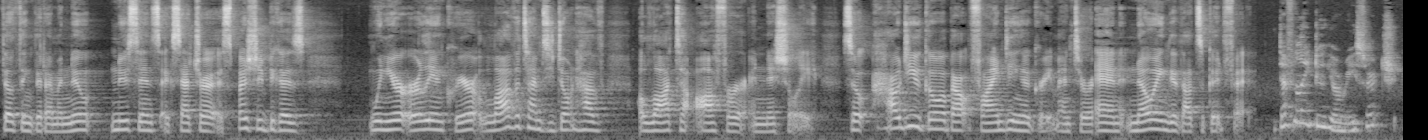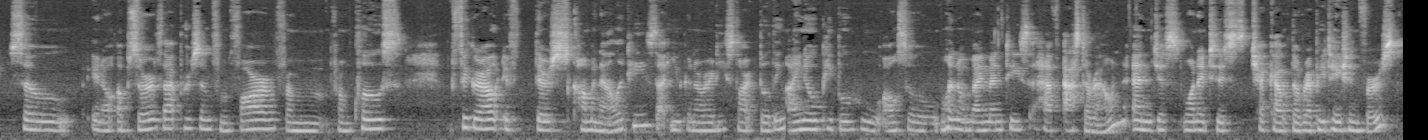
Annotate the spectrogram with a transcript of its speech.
they'll think that I'm a nu- nuisance, etc. Especially because when you're early in career, a lot of the times you don't have a lot to offer initially. So, how do you go about finding a great mentor and knowing that that's a good fit? Definitely do your research. So, you know, observe that person from far, from from close figure out if there's commonalities that you can already start building. I know people who also, one of my mentees have asked around and just wanted to check out the reputation first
